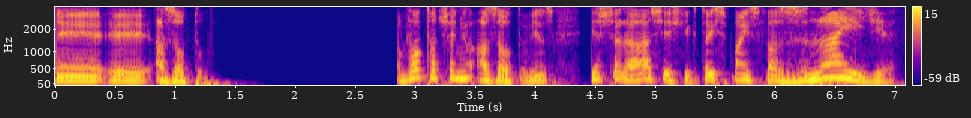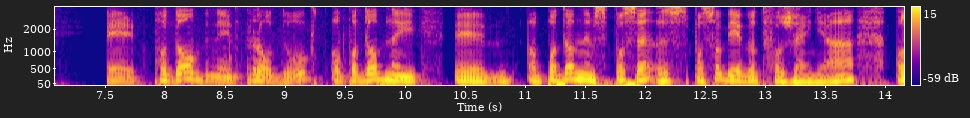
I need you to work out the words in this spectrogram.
e, e, azotu. W otoczeniu azotu. Więc jeszcze raz, jeśli ktoś z Państwa znajdzie E, podobny produkt, o, podobnej, e, o podobnym sposobie jego tworzenia, o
